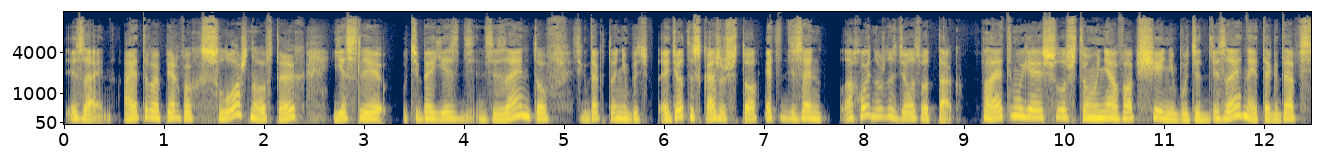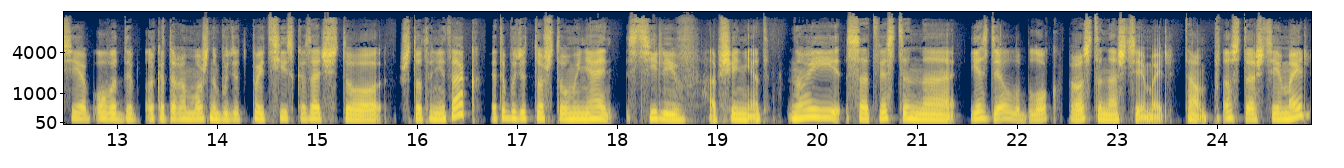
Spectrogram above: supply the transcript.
дизайн. А это, во-первых, сложно. Во-вторых, если у тебя есть дизайн, то всегда кто-нибудь идет и скажет, что этот дизайн плохой, нужно сделать вот так. Поэтому я решила, что у меня вообще не будет дизайна, и тогда все поводы, о которых можно будет пойти и сказать, что что-то не так, это будет то, что у меня стилей вообще нет. Ну и, соответственно, я сделала блог просто на HTML. Там просто HTML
